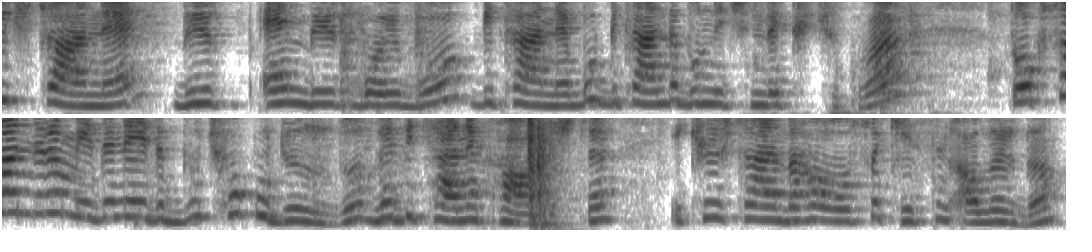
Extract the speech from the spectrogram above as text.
Üç tane büyük en büyük boyu bu. Bir tane bu. Bir tane de bunun içinde küçük var. 90 lira mıydı neydi? Bu çok ucuzdu ve bir tane kalmıştı. 2-3 tane daha olsa kesin alırdım.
